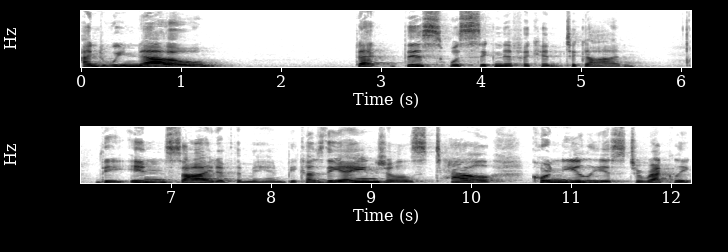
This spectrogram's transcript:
And we know that this was significant to God, the inside of the man, because the angels tell Cornelius directly,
